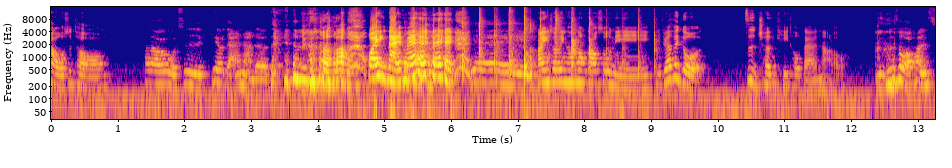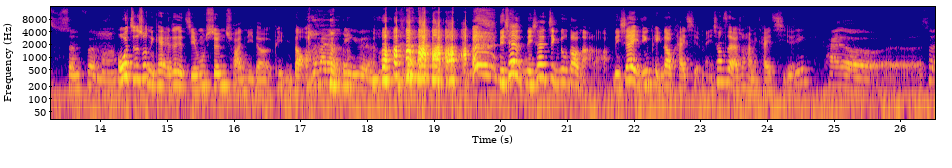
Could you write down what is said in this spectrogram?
好，我是彤，Hello，我是 Q 达安娜的，欢迎奶妹，耶！欢迎收听《通通告诉你》。你不要再给我自称 Keto Diana 了，你不是说我要换身份吗？我只是说你可以来这个节目宣传你的频道。那大家有订阅了吗？你现在你现在进度到哪了啊？你现在已经频道开启了没？上次来说还没开启耶，已经开了呃算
